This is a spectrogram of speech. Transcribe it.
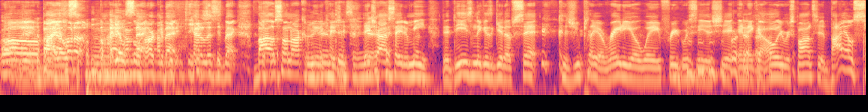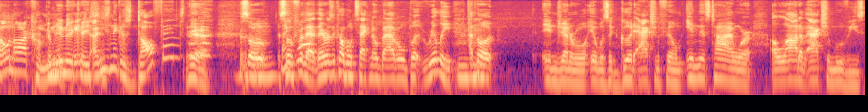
Oh, The bio- hold up. I'm back. I'm sonar back. I'm back. communication. Catalyst is back. Biosonar communication. Communication, They yeah. try to say to me that these niggas get upset because you play a radio wave frequency and shit, and they can only respond to it. biosonar communication. Communication. Are these niggas dolphins? Nigga? Yeah. So so Like for that, there was a couple techno babble, but really, I thought in general it was a good action film in this time where a lot of action movies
